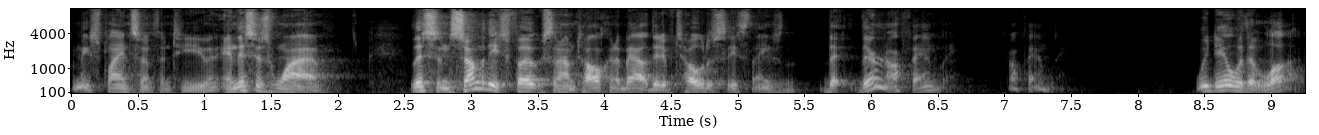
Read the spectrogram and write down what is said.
Let me explain something to you. And this is why, listen, some of these folks that I'm talking about that have told us these things, they're in our family. Our family. We deal with it a lot.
